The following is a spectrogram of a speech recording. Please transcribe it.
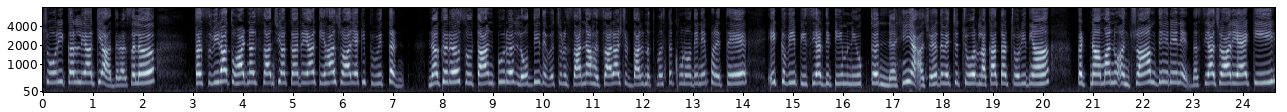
ਚੋਰੀ ਕਰ ਲਿਆ ਗਿਆ। ਦਰਅਸਲ ਤਸਵੀਰਾਂ ਤੁਹਾਡੇ ਨਾਲ ਸਾਂਝੀਆਂ ਕਰ ਰਿਹਾ ਕਿਹਾ ਜਾ ਰਿਹਾ ਕਿ ਪਵਿੱਤਰ ਨਗਰ ਸੁਲਤਾਨਪੁਰ ਲੋਧੀ ਦੇ ਵਿੱਚ ਰੋਜ਼ਾਨਾ ਹਜ਼ਾਰਾਂ ਸ਼ਰਧਾਲੂ ਨਤਮਸਤਕ ਹੋਣ ਆਉਂਦੇ ਨੇ, ਪਰ ਇੱਥੇ ਇੱਕ ਵੀ ਪੀਸੀਆਰ ਦੀ ਟੀਮ ਨਿਯੁਕਤ ਨਹੀਂ ਹੈ। ਅਜਿਹੇ ਦੇ ਵਿੱਚ ਚੋਰ ਲਗਾਤਾਰ ਚੋਰੀ ਦੀਆਂ ਘਟਨਾਵਾਂ ਨੂੰ ਅੰਜਾਮ ਦੇ ਰਹੇ ਨੇ। ਦੱਸਿਆ ਜਾ ਰਿਹਾ ਹੈ ਕਿ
